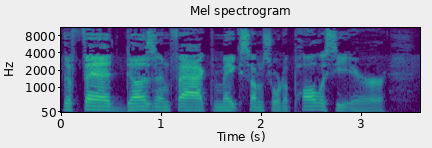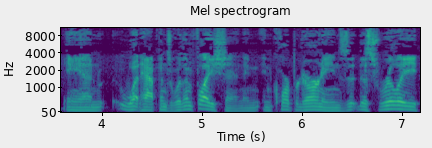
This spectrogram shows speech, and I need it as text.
the Fed does, in fact, make some sort of policy error and what happens with inflation and, and corporate earnings. This really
